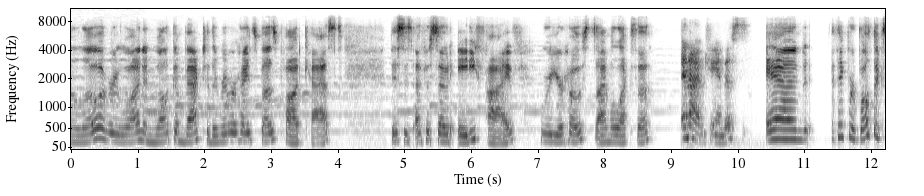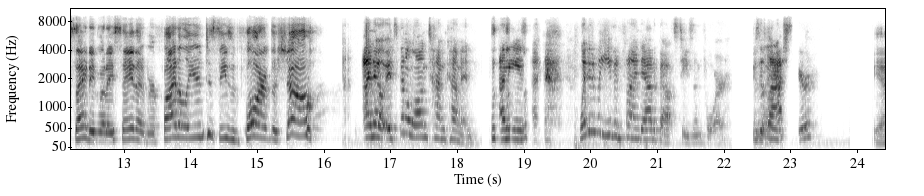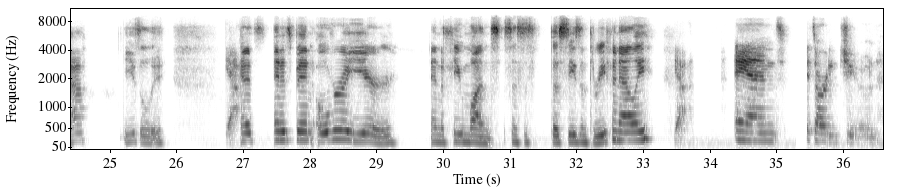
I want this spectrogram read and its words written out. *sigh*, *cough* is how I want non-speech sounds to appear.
Hello, everyone, and welcome back to the River Heights Buzz podcast. This is episode 85. We're your hosts. I'm Alexa. And I'm Candace. And I think we're both excited when I say that we're finally into season four of the show. I know, it's been a long time coming. I *laughs* mean, when did we even find out about season four? Was it last year? Yeah, easily. Yeah. And it's and it's been over a year and a few months since the season three finale. Yeah. And it's already June.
